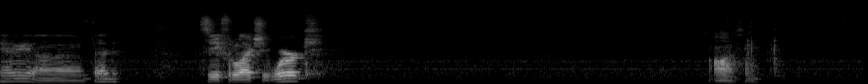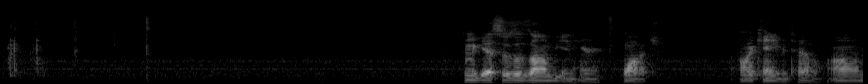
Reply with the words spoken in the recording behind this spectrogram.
Okay, uh, bed. See if it'll actually work. Awesome. Let me guess, there's a zombie in here. Watch. Oh, I can't even tell. Um...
